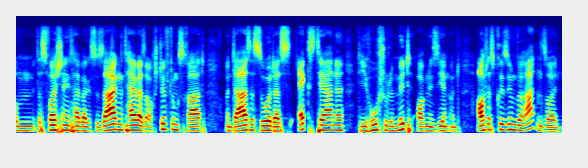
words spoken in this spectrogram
um das vollständigkeitshalber zu sagen, teilweise auch Stiftungsrat. Und da ist es so, dass Externe die Hochschule mit organisieren und auch das Präsidium beraten sollen.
